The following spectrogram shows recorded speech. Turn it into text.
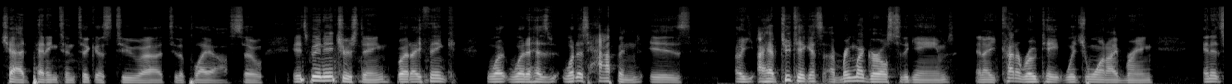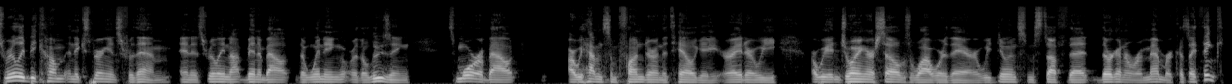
Chad Pennington took us to uh, to the playoffs. So it's been interesting, but I think what what has what has happened is. Uh, I have two tickets. I bring my girls to the games, and I kind of rotate which one I bring and it's really become an experience for them and it's really not been about the winning or the losing. It's more about are we having some fun during the tailgate right? Are we are we enjoying ourselves while we're there? Are we doing some stuff that they're going to remember? Because i think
